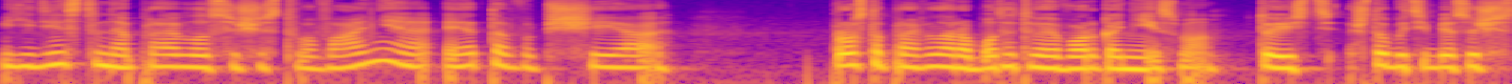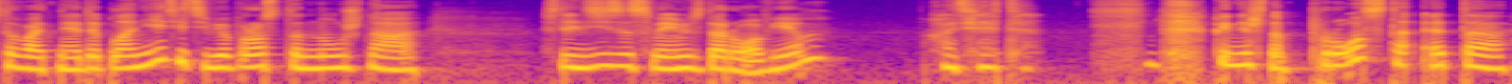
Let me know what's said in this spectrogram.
единственное правило существования — это вообще просто правило работы твоего организма. То есть, чтобы тебе существовать на этой планете, тебе просто нужно следить за своим здоровьем. Хотя это, конечно, просто, это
